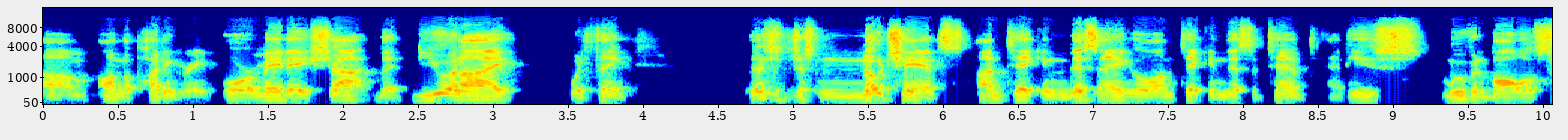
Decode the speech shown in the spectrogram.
um, on the putting green, or made a shot that you and I would think there's just no chance I'm taking this angle, I'm taking this attempt, and he's moving balls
